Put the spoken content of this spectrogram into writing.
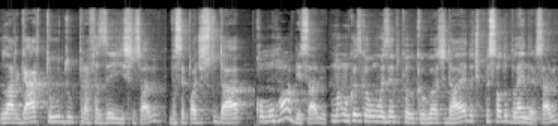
largar tudo para fazer isso, sabe? Você pode estudar como um hobby, sabe? Uma, uma coisa que eu, um exemplo que eu, que eu gosto de dar é do tipo pessoal do Blender, sabe?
